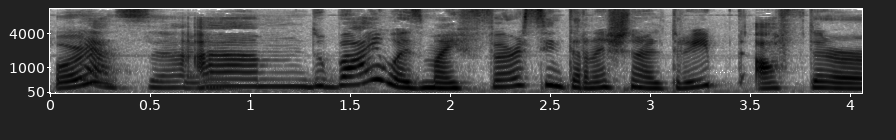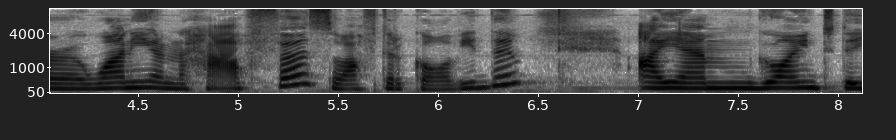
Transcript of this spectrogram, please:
Or? Yes, uh, um, Dubai was my first international trip after one year and a half, so after COVID. I am going to the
